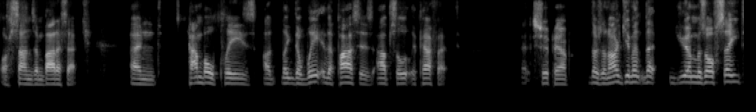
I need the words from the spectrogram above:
or Sands and Barisic. And Campbell plays uh, like the weight of the pass is absolutely perfect. It's superb. There's an argument that Ewan was offside,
